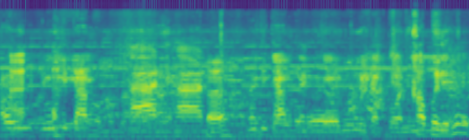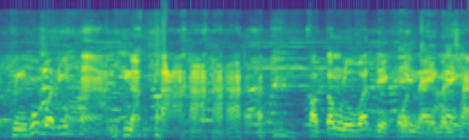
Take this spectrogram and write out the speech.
เขารู้พิการผมทานทานฮะ รู้พิการผมรู้พิการก่อนเขาพึงผู้พึงผู้บริหารนะป่าเขาต้องรู้ว่าเด็กคนไหนมันใช้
